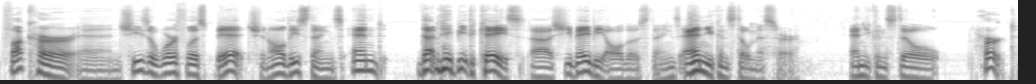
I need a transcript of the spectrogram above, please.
Fuck her and she's a worthless bitch and all these things. And that may be the case. Uh, she may be all those things, and you can still miss her, and you can still hurt.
